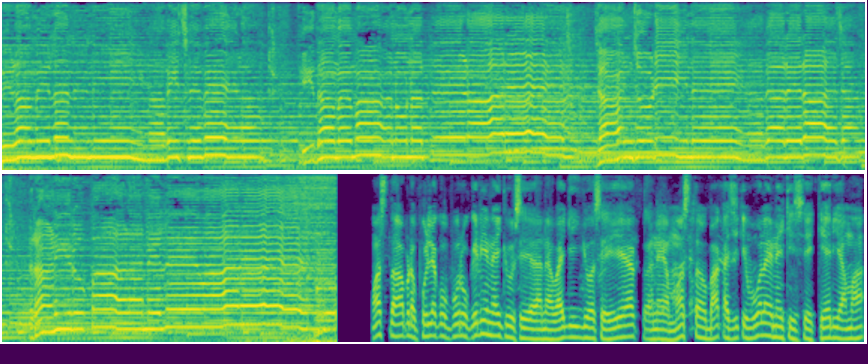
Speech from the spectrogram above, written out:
વેળા મિલનની આવી છે વેળા. કીધા મેં, માનો ન તેડા રે. જાન જોડીને આવ્યા રે રાજા. રાણી રૂપાળાને લે મસ્ત આપણે ફૂલેકું પૂરું કરી નાખ્યું છે અને વાગી ગયો છે એક અને મસ્ત બાકાજીકી બોલાઈ નાખી છે કેરિયામાં.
